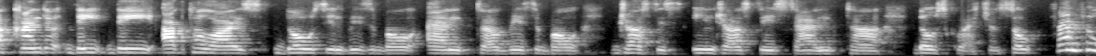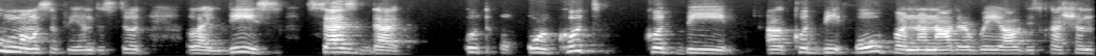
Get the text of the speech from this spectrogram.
a, kind of they they actualize those invisible and uh, visible justice injustice and uh, those questions. So femme philosophy understood like this says that could or could could be uh, could be open another way of discussion.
